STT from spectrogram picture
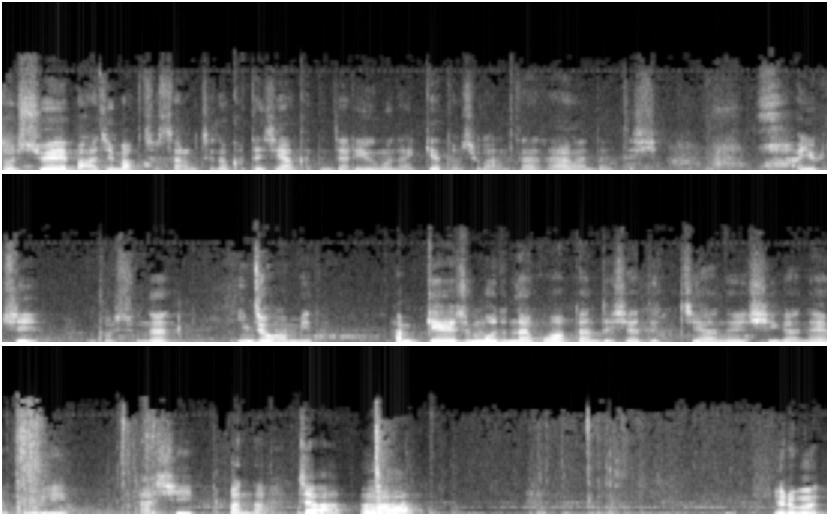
더쇼의 마지막 첫사랑 제노 그때 제약하던 자리 응원할게. 더쇼가 항상 사랑한다는 뜻이야 와 역시 더쇼는 인정합니다. 함께 해준 모든 날 고맙다는 뜻이야. 늦지 않을 시간에 우리 다시 만나. 자 어? 여러분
